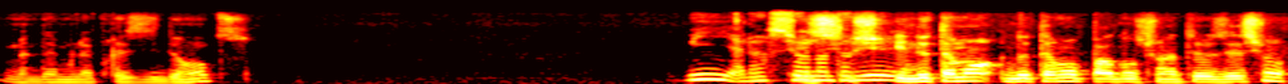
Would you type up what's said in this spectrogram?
Madame la Présidente. Oui, alors sur l'intérieur. Et notamment, notamment pardon, sur l'interrogation,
